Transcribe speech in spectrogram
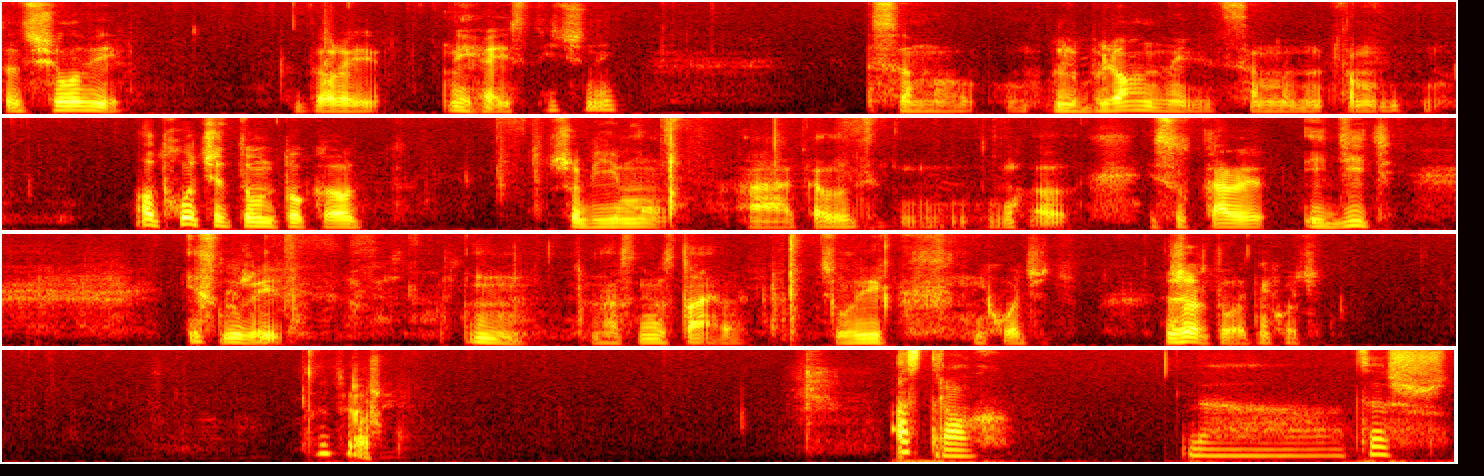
Це чоловік, який егоїстичний, самовлюблений, само, там, от хоче он тільки от щоб йому. А коли ти, ну, Ісус каже, ідіть і служіть. М, Нас не устраивает. Чоловік не хоче. Жертвувати не хоче. Це тяжко. А страх? Е, Це ж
